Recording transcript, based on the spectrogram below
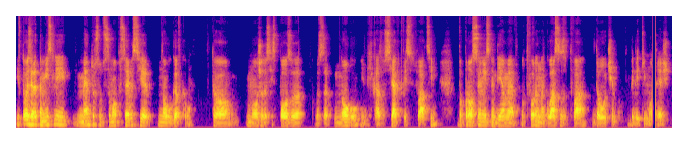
И в този ред на мисли, менторството само по себе си е много гъвкаво. То може да се използва за много и бих казал всякакви ситуации. Въпросът е наистина да имаме отворена гласа за това да учим, бидейки младежи.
